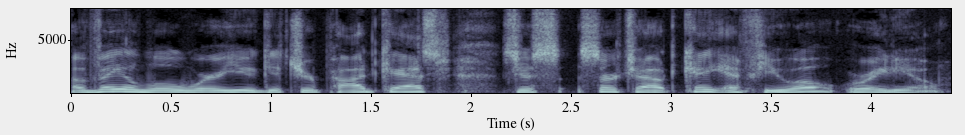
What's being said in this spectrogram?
available where you get your podcast. Just search out KFUO Radio.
